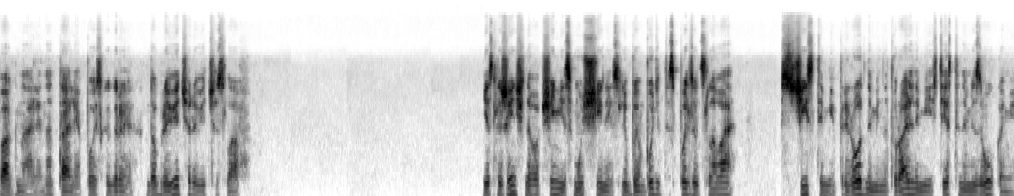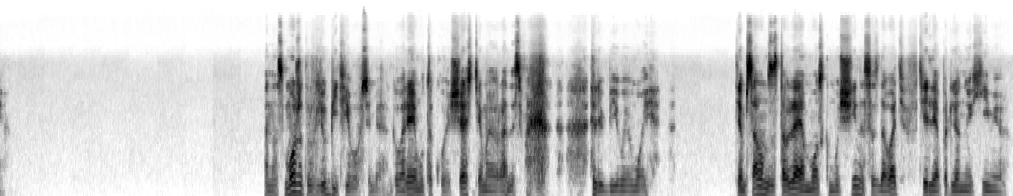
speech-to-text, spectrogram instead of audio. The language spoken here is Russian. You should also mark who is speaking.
Speaker 1: Погнали. Наталья, поиск игры. Добрый вечер, Вячеслав. Если женщина в общении с мужчиной, с любым, будет использовать слова с чистыми, природными, натуральными, естественными звуками, она сможет влюбить его в себя, говоря ему такое «счастье мое, радость моя, любимый мой», тем самым заставляя мозг мужчины создавать в теле определенную химию.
